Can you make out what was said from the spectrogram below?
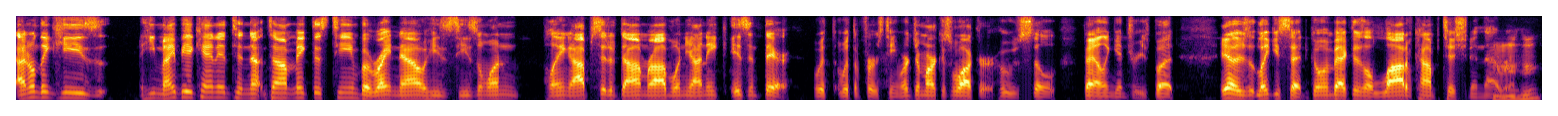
I don't think he's, he might be a candidate to not, to not make this team, but right now he's, he's the one playing opposite of Dom Rob when Yannick isn't there with, with the first team or Demarcus Walker, who's still battling injuries. But yeah, there's like you said, going back, there's a lot of competition in that mm-hmm. room.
